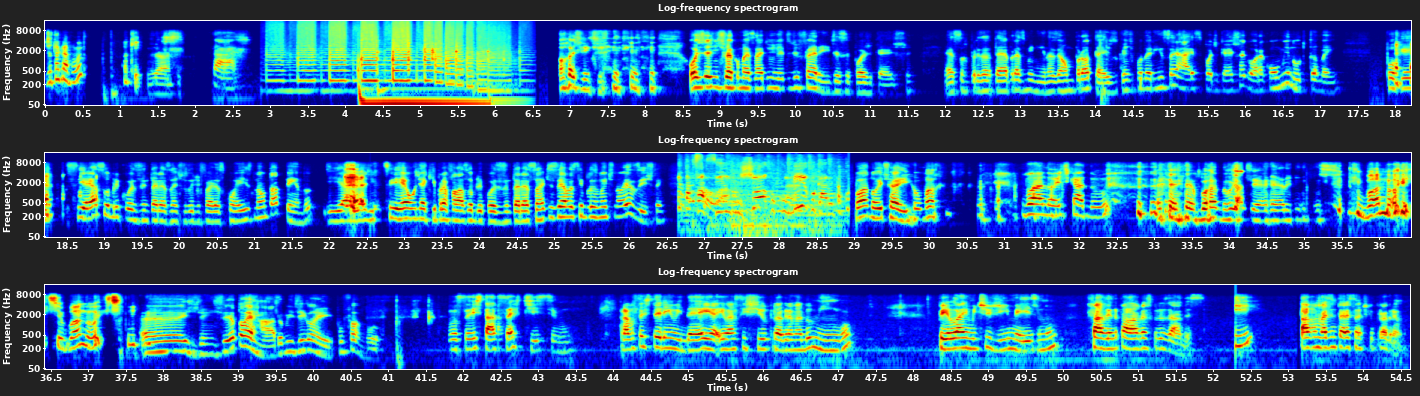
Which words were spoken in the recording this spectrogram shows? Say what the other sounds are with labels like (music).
Já tá gravando? Ok. Já. Tá. Ó, gente, (laughs) hoje a gente vai começar de um jeito diferente esse podcast. É surpresa até para as meninas, é um protesto que a gente poderia encerrar esse podcast agora com um minuto também. Porque se é sobre coisas interessantes do De Férias com Ex, não tá tendo. E aí a gente se reúne aqui para falar sobre coisas interessantes e elas simplesmente não existem. tá fazendo um jogo comigo, garota? Boa noite aí, Ilma. Boa noite, Cadu. (laughs) boa noite, Erin. Boa noite, boa noite. Ai, gente, eu tô errado, me digam aí, por favor. Você está certíssimo. Para vocês terem uma ideia, eu assisti o programa domingo pela MTV mesmo, fazendo palavras cruzadas. E tava mais interessante que o programa.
